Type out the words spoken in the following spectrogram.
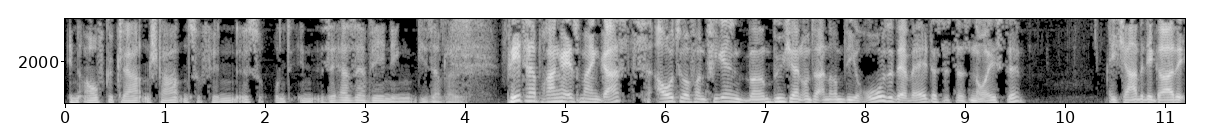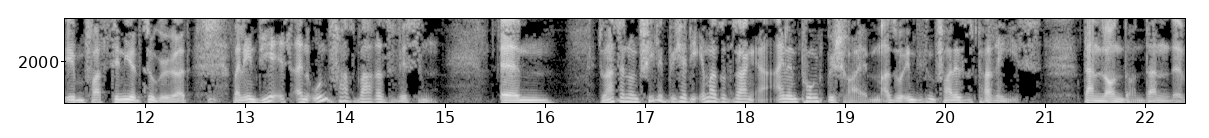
in aufgeklärten Staaten zu finden ist und in sehr, sehr wenigen dieser Welt. Peter Pranger ist mein Gast, Autor von vielen Büchern, unter anderem Die Rose der Welt, das ist das Neueste. Ich habe dir gerade eben fasziniert zugehört, weil in dir ist ein unfassbares Wissen. Ähm, Du hast ja nun viele Bücher, die immer sozusagen einen Punkt beschreiben. Also in diesem Fall ist es Paris, dann London, dann äh,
